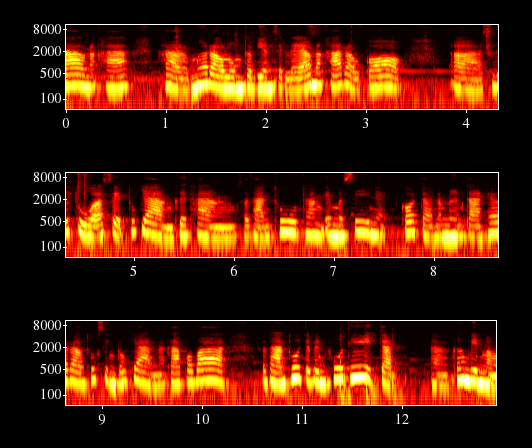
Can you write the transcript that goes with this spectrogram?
-19 นะคะค่ะเมื่อเราลงทะเบียนเสร็จแล้วนะคะ เราก็ ซื้อตั๋วเสร็จทุกอย่างคือทางสถานทูตทาง Embassy เนี่ยก็จะดำเนินการให้เราทุกสิ่งทุกอย่างนะคะ เพราะว่าสถานทูตจะเป็นผู้ที่จัดเครื่องบินเหมา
